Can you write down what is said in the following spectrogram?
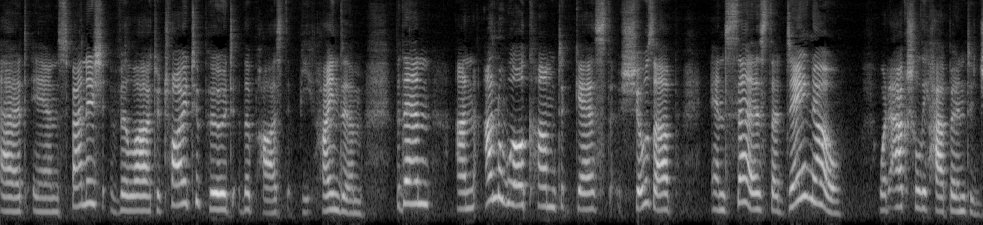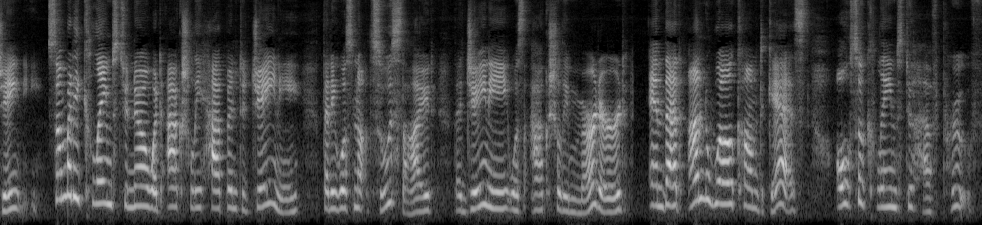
at an Spanish villa to try to put the past behind them. But then an unwelcomed guest shows up and says that they know what actually happened to Janie. Somebody claims to know what actually happened to Janie, that it was not suicide, that Janie was actually murdered, and that unwelcomed guest also claims to have proof.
